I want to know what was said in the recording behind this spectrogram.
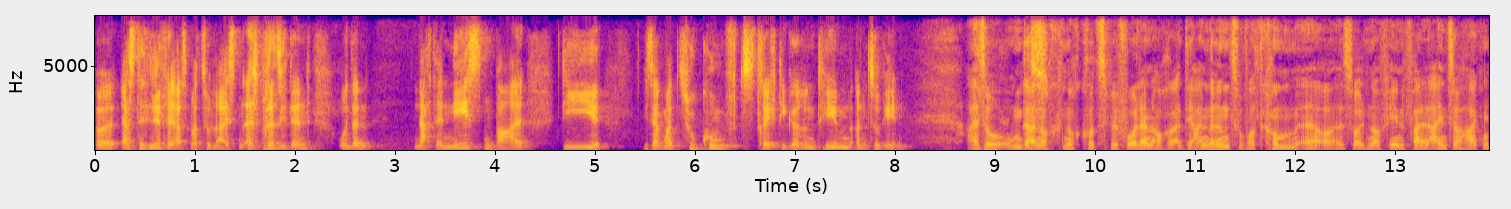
äh, erste Hilfe erstmal zu leisten als Präsident und dann nach der nächsten Wahl die, ich sag mal, zukunftsträchtigeren Themen anzugehen. Also um das da noch, noch kurz, bevor dann auch die anderen zu Wort kommen äh, sollten, auf jeden Fall einzuhaken,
